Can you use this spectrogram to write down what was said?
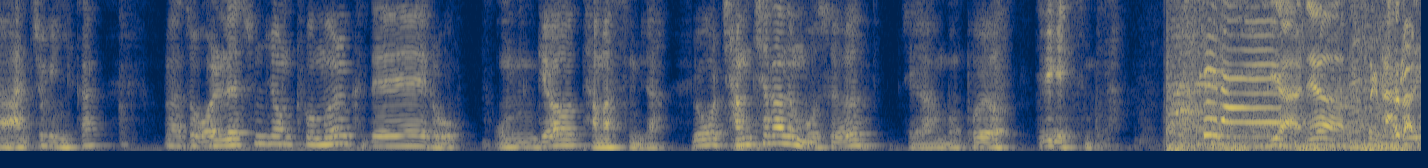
안쪽이니까. 그래서 원래 순정품을 그대로 옮겨 담았습니다. 요거 장착하는 모습 제가 한번 보여드리겠습니다. 그게 아니야. 불편하게.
